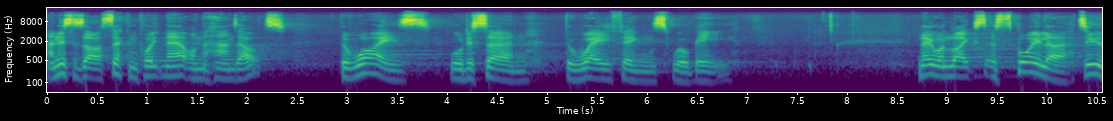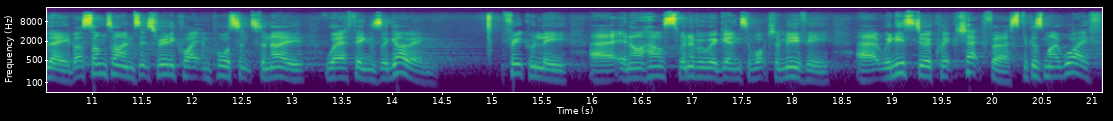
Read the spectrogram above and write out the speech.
And this is our second point there on the handouts. The wise will discern the way things will be. No one likes a spoiler, do they? But sometimes it's really quite important to know where things are going frequently uh, in our house, whenever we're going to watch a movie, uh, we need to do a quick check first because my wife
